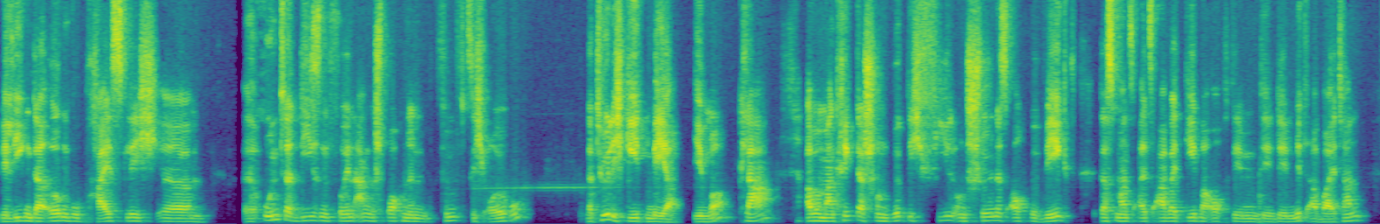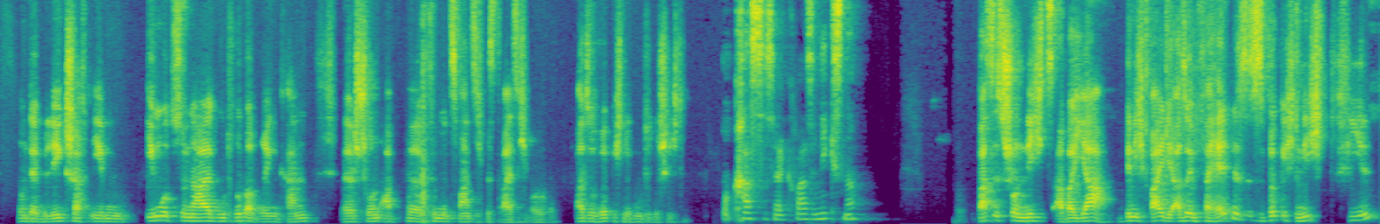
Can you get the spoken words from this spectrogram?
wir liegen da irgendwo preislich ähm, äh, unter diesen vorhin angesprochenen 50 Euro. Natürlich geht mehr, immer, klar, aber man kriegt da schon wirklich viel und Schönes auch bewegt, dass man es als Arbeitgeber auch dem, den, den Mitarbeitern und der Belegschaft eben emotional gut rüberbringen kann, äh, schon ab äh, 25 bis 30 Euro. Also wirklich eine gute Geschichte. Oh, krass, das ist ja quasi nichts, ne? Was ist schon nichts? Aber ja, bin ich bei dir. Also im Verhältnis ist es wirklich nicht viel,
